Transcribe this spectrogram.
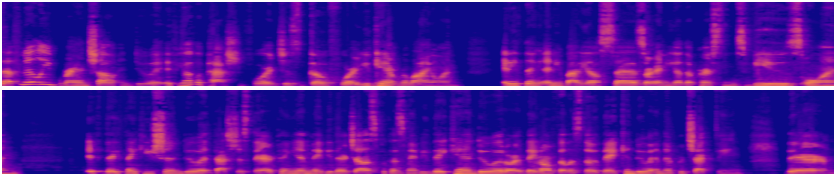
Definitely branch out and do it. If you have a passion for it, just go for it. You mm-hmm. can't rely on anything anybody else says or any other person's views on if they think you shouldn't do it, that's just their opinion. Maybe they're jealous because maybe they can do it or they don't feel as though they can do it and they're projecting their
